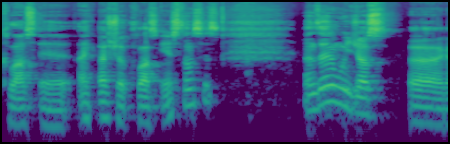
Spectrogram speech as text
class uh, actual class instances, and then we just uh,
